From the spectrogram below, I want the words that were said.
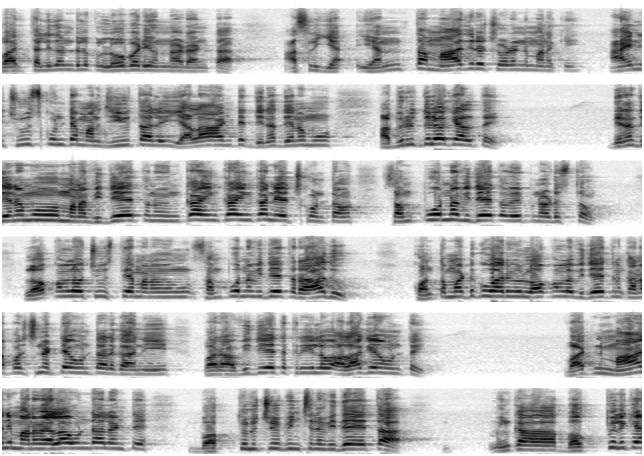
వారి తల్లిదండ్రులకు లోబడి ఉన్నాడంట. అసలు ఎ- ఎంత మాదిరో చూడండి మనకి. ఆయన చూసుకుంటే మన జీవితాలు ఎలా అంటే దినదినము అభివృద్ధిలోకి వెళ్తాయి. దినదినము మన విధేయతను ఇంకా ఇంకా ఇంకా నేర్చుకుంటాం. సంపూర్ణ విధేయత వైపు నడుస్తాం. లోకంలో చూస్తే మనం సంపూర్ణ విధేయత రాదు. కొంత మటుకు వారు లోకంలో విధేయతను కనపరిచినట్టే ఉంటారు కానీ వారి అవిధేయత క్రియలు అలాగే ఉంటాయి. వాటిని మాని మనం ఎలా ఉండాలంటే భక్తులు చూపించిన విధేయత. ఇంకా భక్తులకే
